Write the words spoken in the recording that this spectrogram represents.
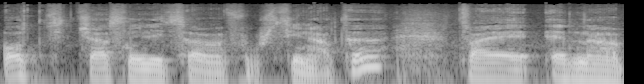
от частни лица в общината. Това е една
